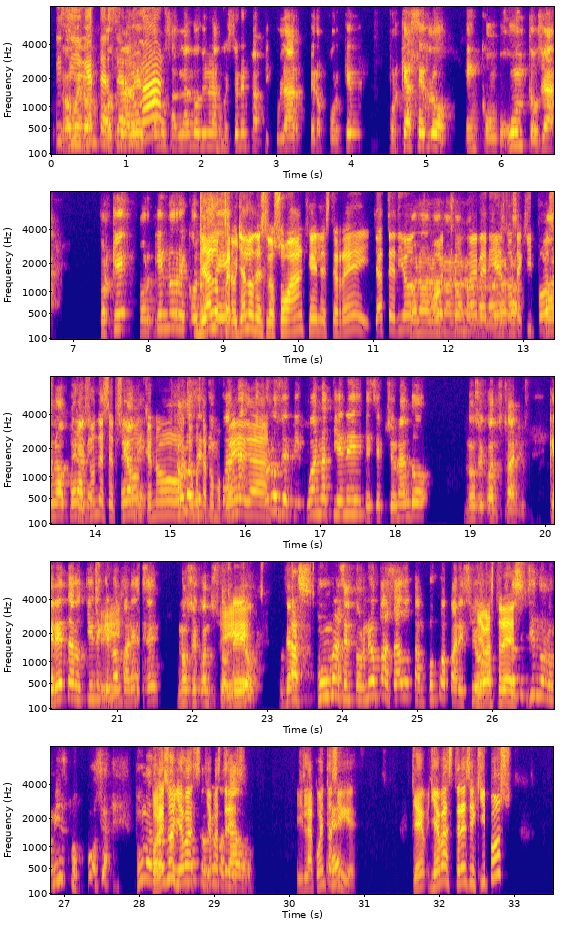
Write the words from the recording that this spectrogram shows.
Y sigue en tercer otra lugar. Vez estamos hablando de una cuestión en particular, pero ¿por qué, ¿por qué hacerlo en conjunto? O sea, ¿Por qué, ¿Por qué no reconocer? pero ya lo desglosó Ángel, este rey. Ya te dio no, 8, 9, 10, dos equipos que son decepción, que no te gusta cómo juegan. los de Tijuana tiene decepcionando no sé cuántos años. Querétaro tiene que no aparece no sé cuántos torneos. O sea, Pumas el torneo pasado tampoco apareció. Llevas tres. Estás diciendo lo mismo. O sea, Pumas Por eso llevas, llevas tres. Y la cuenta ¿Eh? sigue. Llevas tres equipos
